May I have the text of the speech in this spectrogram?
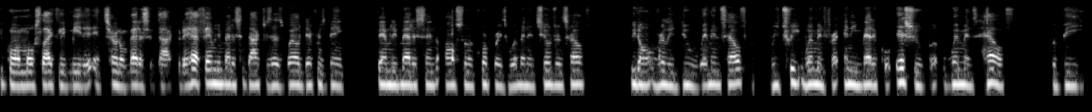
you're going to most likely meet an internal medicine doctor. They have family medicine doctors as well. Difference being family medicine also incorporates women and children's health. We don't really do women's health. We treat women for any medical issue, but women's health would be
